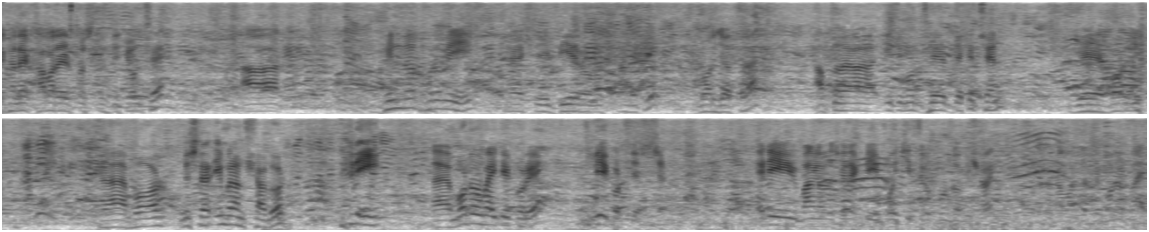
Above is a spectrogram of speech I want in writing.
এখানে খাবারের প্রস্তুতি চলছে। আর ভিন্ন ধর্মী একটি বিয়ের অনুষ্ঠান এটি, বরযাত্রা। আপনারা ইতিমধ্যে দেখেছেন যে বর বর মিস্টার ইমরান সাগর, তিনি মোটর বাইকে করে বিয়ে করতে এসছেন। এটি বাংলাদেশের একটি বৈচিত্র্যপূর্ণ বিষয়, আমার কাছে মনে হয়।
